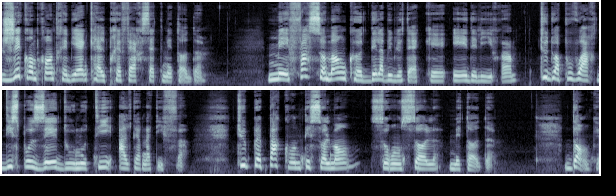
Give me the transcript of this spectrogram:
Je comprends très bien qu'elle préfère cette méthode. Mais face au manque de la bibliothèque et des livres, tu dois pouvoir disposer d'un outil alternatif. Tu peux pas compter seulement sur une seule méthode. Donc,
